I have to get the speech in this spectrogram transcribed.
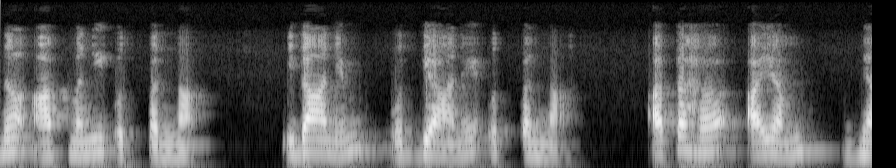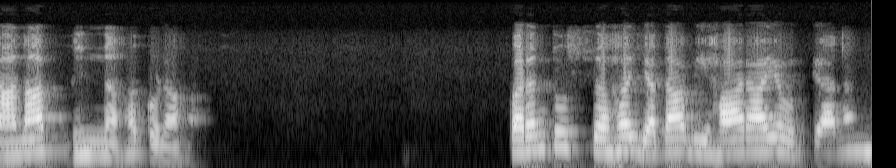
न आत्मनि उत्पन्ना। इदानीम् उद्याने उत्पन्ना। अतः अयं ज्ञानात् भिन्नः गुणः। परन्तु सः यदा विहाराय उद्यानं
